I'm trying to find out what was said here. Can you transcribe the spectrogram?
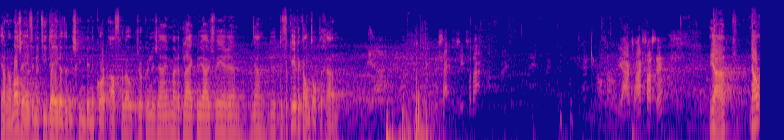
Ja, dan was even het idee dat het misschien binnenkort afgelopen zou kunnen zijn. Maar het lijkt nu juist weer uh, ja, de, de, verkeerde kant op te gaan. Ja, de cijfers ziet vandaag. Je houdt je hart vast, hè? Ja, nou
